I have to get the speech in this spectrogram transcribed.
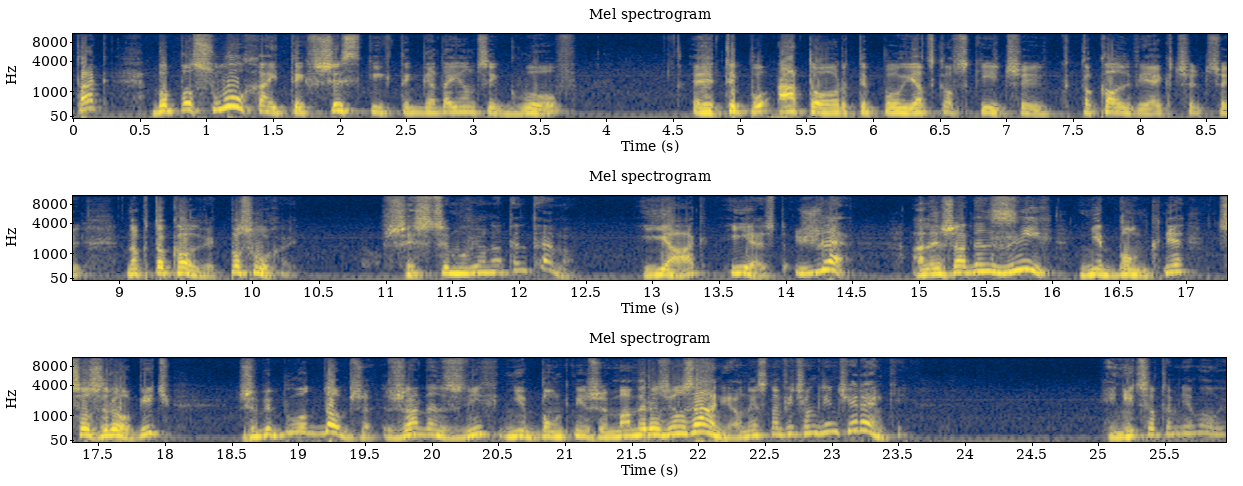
Tak? Bo posłuchaj tych wszystkich, tych gadających głów, e, typu Ator, typu Jackowski, czy ktokolwiek, czy, czy no ktokolwiek. Posłuchaj. Wszyscy mówią na ten temat. Jak jest źle. Ale żaden z nich nie bąknie, co zrobić, żeby było dobrze. Żaden z nich nie bąknie, że mamy rozwiązanie. Ono jest na wyciągnięcie ręki. I nic o tym nie mówią.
